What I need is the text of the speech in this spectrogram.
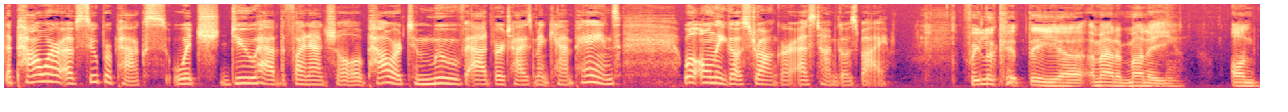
the power of super PACs, which do have the financial power to move advertisement campaigns, will only go stronger as time goes by. If we look at the uh, amount of money on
